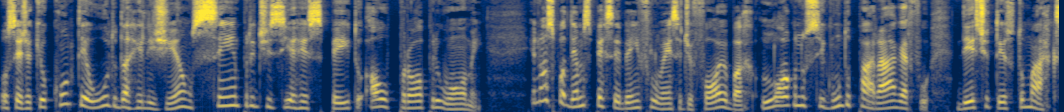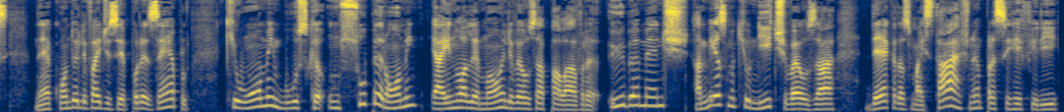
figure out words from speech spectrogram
ou seja, que o conteúdo da religião sempre dizia respeito ao próprio homem. E nós podemos perceber a influência de Feuerbach logo no segundo parágrafo deste texto do Marx, né? quando ele vai dizer, por exemplo, que o homem busca um super-homem, e aí no alemão ele vai usar a palavra Übermensch, a mesma que o Nietzsche vai usar décadas mais tarde né, para se referir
